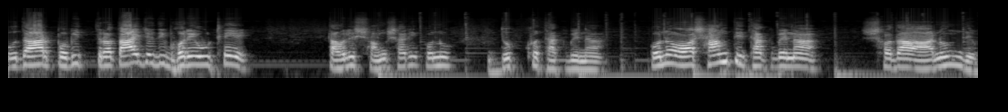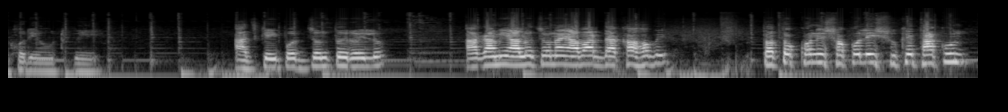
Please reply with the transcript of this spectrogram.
উদার, পবিত্রতায় যদি ভরে উঠে তাহলে সংসারে কোনো দুঃখ থাকবে না, কোনো অশান্তি থাকবে না, সদা আনন্দে ভরে উঠবে। আজকে এই পর্যন্ত রইল। আগামী আলোচনায় আবার দেখা হবে। ততক্ষণে সকলেই সুখে থাকুন,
